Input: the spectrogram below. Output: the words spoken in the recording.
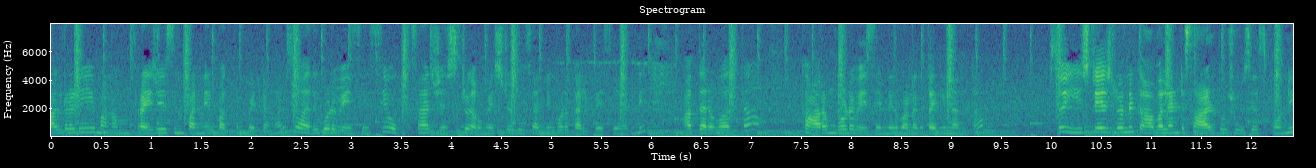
ఆల్రెడీ మనం ఫ్రై చేసిన పన్నీర్ పక్కన పెట్టాం కదా సో అది కూడా వేసేసి ఒకసారి జస్ట్ వెజిటేబుల్స్ అన్నీ కూడా కలిపేసేయండి. ఆ తర్వాత కారం కూడా వేసేయండి మనకు తగినంత. సో ఈ స్టేజ్లోనే కావాలంటే సాల్ట్ చూసేసుకొని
